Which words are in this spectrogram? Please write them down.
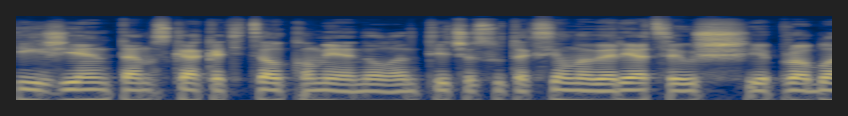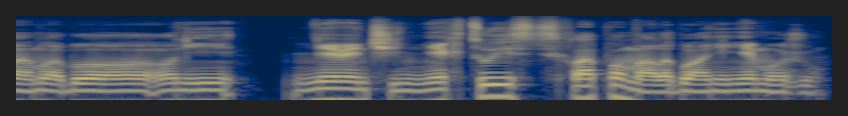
tých žien tam skákať celkom je, no len tie, čo sú tak silno veriace, už je problém, lebo oni neviem, či nechcú ísť s chlapom, alebo ani nemôžu.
